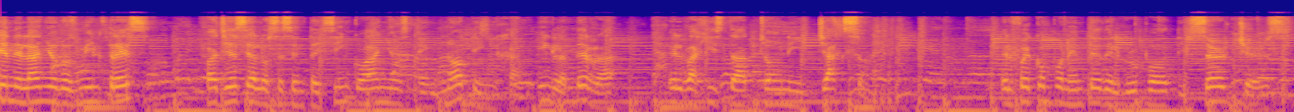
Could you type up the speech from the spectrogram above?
Hoy en el año 2003 fallece a los 65 años en Nottingham, Inglaterra, el bajista Tony Jackson. Él fue componente del grupo The Searchers.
